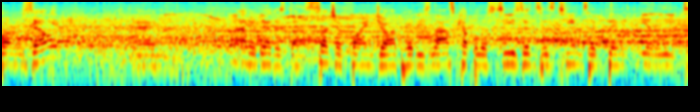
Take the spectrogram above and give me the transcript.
Barzal. And Matt O'Dette has done such a fine job here these last couple of seasons. His teams have been elite.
